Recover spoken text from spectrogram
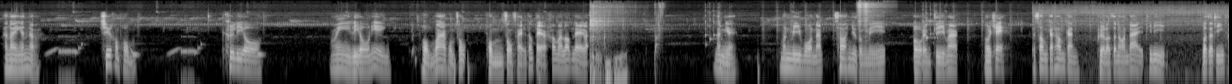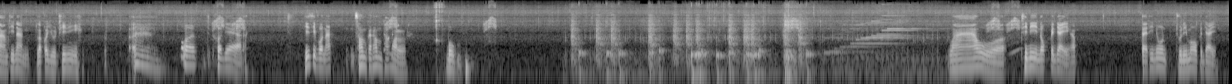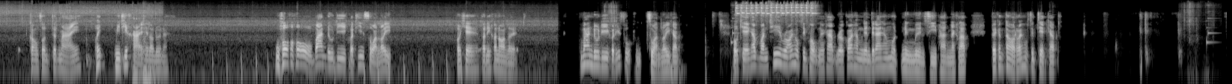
อะไรงั้นเหรอ ชื่อของผม คือลีโอ ไม่ลีโอนี่เอง ผมว่าผมสงผมสงสัยตั้งแต่เข้ามารอบแรกละ นั่นไง มันมีโบนัสซ่อนอยู่ตรงนี้ OMG มาก โอเค ไปซ่อมกระท่อมกัน เผื่อเราจะนอนได้ที่นี่ เราจะทิ้งฟาร์มที่นั่น แล้วก็อยู่ที่นี่โอ้ยโคตรแย่ยี่สิบโบนัส ซ่อมกระท่อมพักผ่อนบุ่มว้าว ที่นี่นกเป็นใหญ่ครับ แต่ที่นู่นจูนิโมเป็นใหญ่กล่องสนจดหมายเฮ้ย มีที่ขายให้เราด้วยนะโว้โหบ้านดูดีกว่าที่สวนเราอีก โอเค ตอนนี้เขานอนเลย บ้านดูดีกว่าที่สวนสวนเราอีกครับ โอเคครับ วันที่ร้อยหกสิบหกนะครับเราก็ทำเงินไปได้ทั้งหมดหนึ่งหมื่นสี่พันนะครับ ไปกันต่อร้อยหกสิบเจ็ดครับ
